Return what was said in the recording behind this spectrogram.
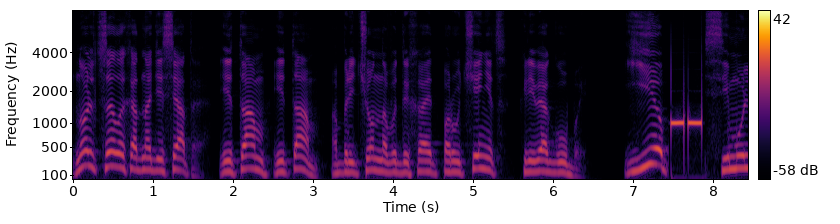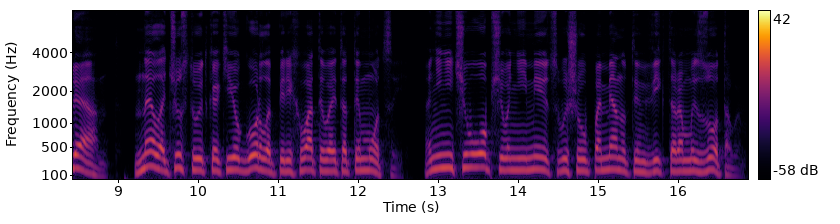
«Ноль целых одна десятая. И там, и там», — обреченно выдыхает порученец, кривя губы. «Еп, симулянт!» Нелла чувствует, как ее горло перехватывает от эмоций. Они ничего общего не имеют с вышеупомянутым Виктором Изотовым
